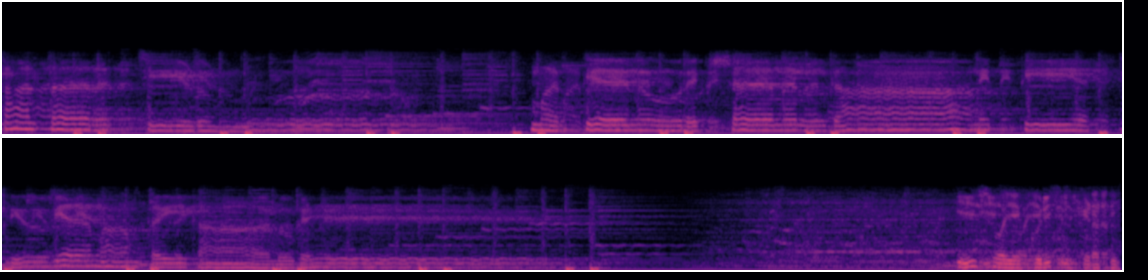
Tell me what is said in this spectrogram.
കൈകാൽ തറച്ചിടുന്നു മർത്യനു രക്ഷ നൽകാനെത്തിയ ദിവ്യമാം കൈകാലുകൾ. ഈശോയെ കുരിശിൽ കിടത്തി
